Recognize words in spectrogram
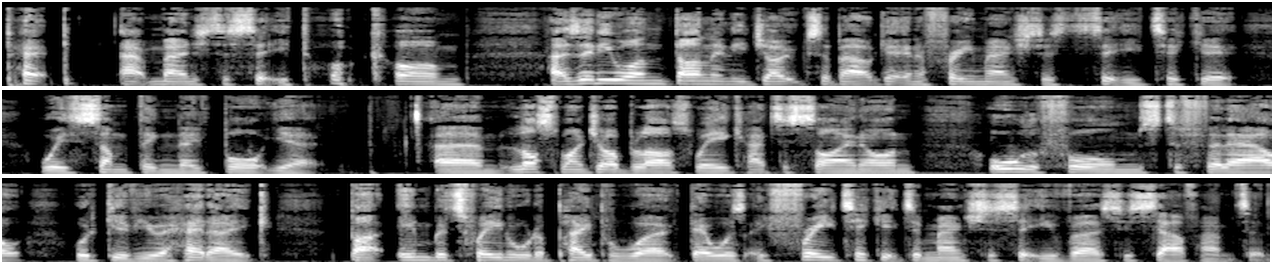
pep at manchestercity.com. Has anyone done any jokes about getting a free Manchester City ticket with something they've bought yet? Um, lost my job last week, had to sign on. All the forms to fill out would give you a headache. But in between all the paperwork, there was a free ticket to Manchester City versus Southampton.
